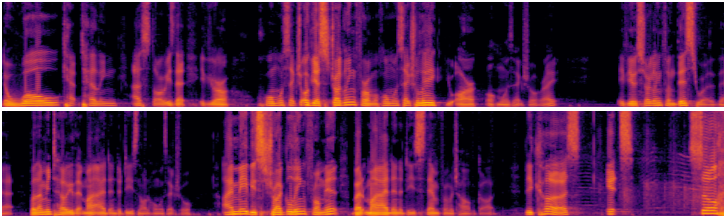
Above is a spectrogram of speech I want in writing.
The world kept telling us stories that if you're homosexual, if you're struggling from homosexuality, you are a homosexual, right? If you're struggling from this, you are that. But let me tell you that my identity is not homosexual. I may be struggling from it, but my identity stems from a child of God because it's so.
